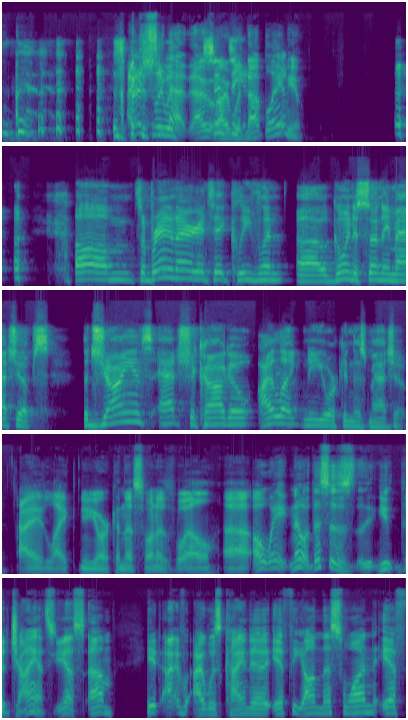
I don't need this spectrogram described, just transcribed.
Especially with that. I, I, would not blame you. Um, so Brandan and I are going to take Cleveland. Uh, going to Sunday matchups. The Giants at Chicago. I like New York in this matchup. I like New York in this one as well. Uh, oh wait, no, this is you, the Giants. Yes. Um, it. I, I was kind of iffy on this one. If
